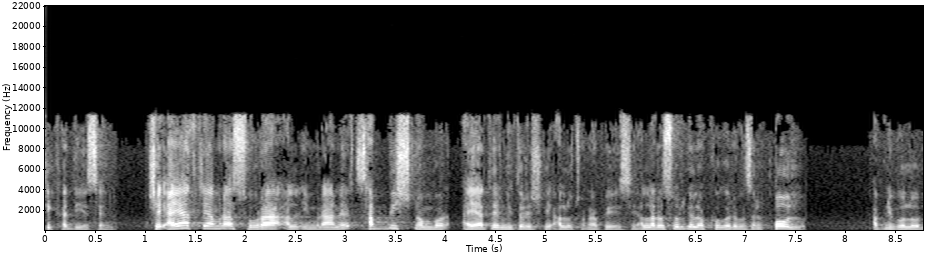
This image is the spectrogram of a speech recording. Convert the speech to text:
শিক্ষা দিয়েছেন। সেই আয়াতটি আমরা সুরা আল ইমরানের ২৬ নম্বর আয়াতের ভিতরে সেই আলোচনা পেয়েছি। আল্লাহ রসুলকে লক্ষ্য করে বলছেন, কোল, আপনি বলুন,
